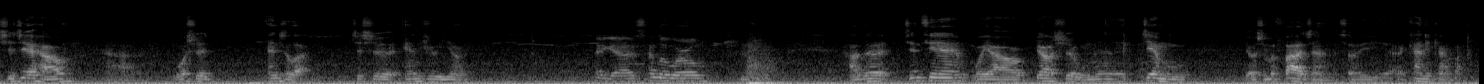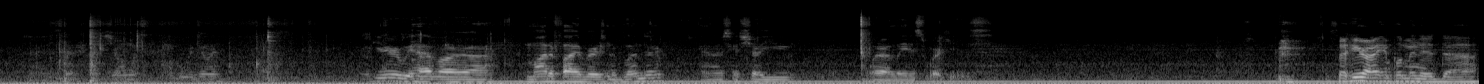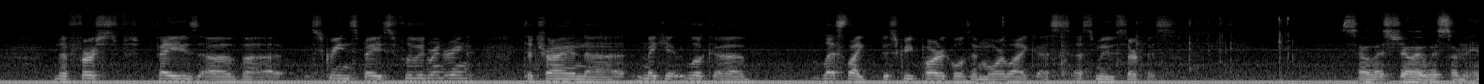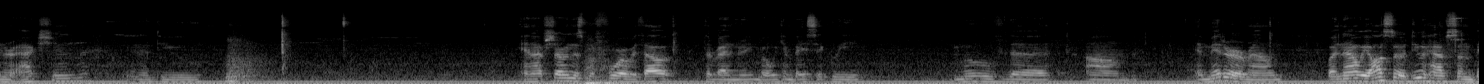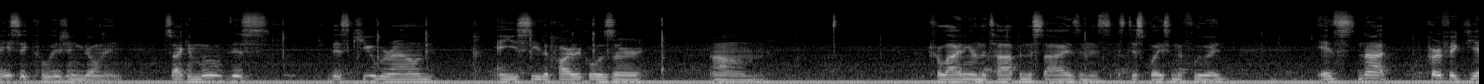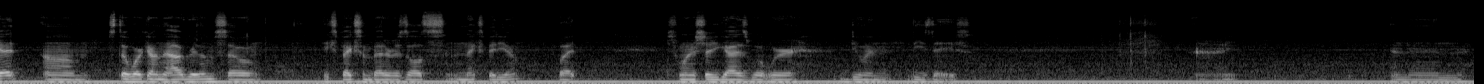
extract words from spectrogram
世界好，啊、我是 Angela，这是 Andrew Young。 Hey guys, hello world. 好的，今天我要表示我们节目有什么发展，所以、呃看一看吧。Uh, so, show 'em what, what we're doing. Here we have our uh, modified version of Blender, and I'm just gonna show you what our latest work is. So here I implemented uh, the first phase of uh, screen space fluid rendering to try and uh, make it look uh, less like discrete particles and more like a smooth surface. So let's show it with some interaction. We're gonna do, and I've shown this before without the rendering, but we can basically move the um, emitter around. But now we also do have some basic collision going. So I can move this this cube around, and you see the particles are um, colliding on the top and the sides, and it's, it's displacing the fluid it's not perfect yet. Um, still working on the algorithm, so expect some better results in the next video. But just want to show you guys what we're doing these days. Alright. And then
